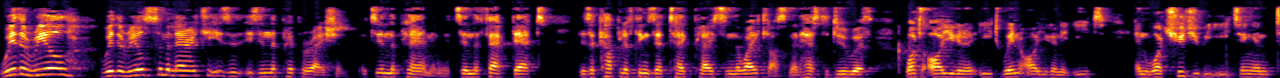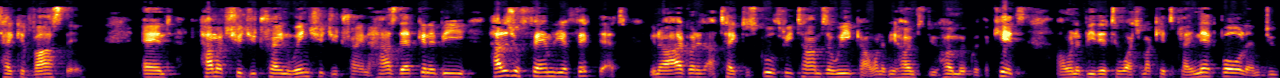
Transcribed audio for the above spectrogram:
where the real where the real similarity is is in the preparation. It's in the planning. It's in the fact that there's a couple of things that take place in the weight loss, and that has to do with what are you going to eat, when are you going to eat, and what should you be eating, and take advice there. And how much should you train? When should you train? How's that going to be? How does your family affect that? You know, I got to, I take to school three times a week. I want to be home to do homework with the kids. I want to be there to watch my kids play netball and do,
